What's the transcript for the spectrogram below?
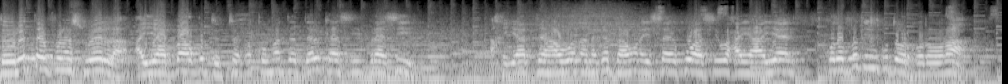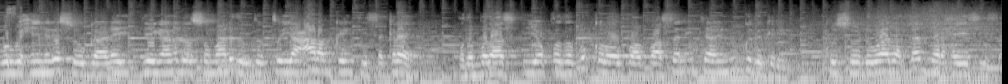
Dowladda venezuela ayaa baaqu dirtay xukuumadda dalkaasi braziil akhyaarta hawada naga daawanaysa kuwaasi waxay ahaayeen qodobadii ugu doorkoroonaa war wixii naga soo gaadhay deegaanada soomaalidu degto iyo caalamka intiisa kale. Qodobadaas iyo qodobo kaleoo faahfaahsan intaannu gudagelin ku soo dhowaada qadar xayeysiisa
